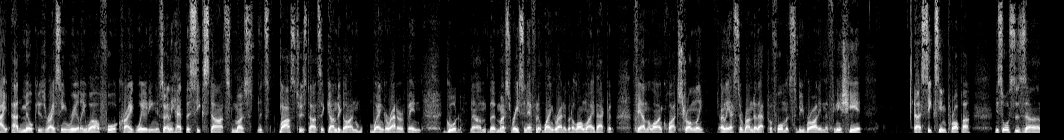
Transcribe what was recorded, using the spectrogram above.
Eight Ad Milk is racing really well for Craig Weeding. He's only had the six starts. Most its last two starts at Gundagai and Wangaratta have been good. Um, the most recent effort at Wangaratta got a long way back, but found the line quite strongly. Only has to run to that performance to be right in the finish here. Uh, six improper. This horse has uh,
